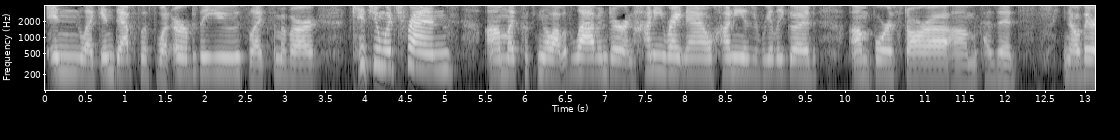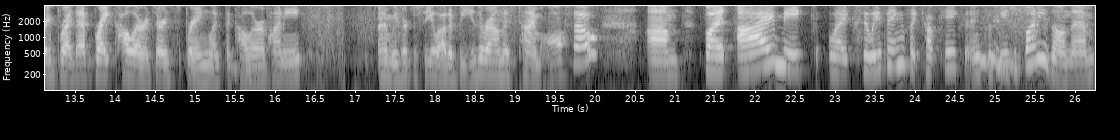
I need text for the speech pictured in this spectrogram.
in like in depth with what herbs they use. Like some of our kitchen witch friends. Um, like cooking a lot with lavender and honey right now. Honey is really good um, for Ostara um, because it's you know a very bright that bright color. It's very spring like the color of honey, and we start to see a lot of bees around this time also. Um, but I make like silly things like cupcakes and cookies with bunnies on them.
